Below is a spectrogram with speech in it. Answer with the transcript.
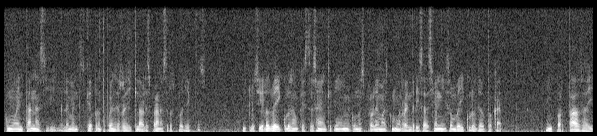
como ventanas y elementos que de pronto pueden ser reciclables para nuestros proyectos. Inclusive los vehículos aunque estos saben que tienen algunos problemas como renderización y son vehículos de AutoCAD importados ahí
